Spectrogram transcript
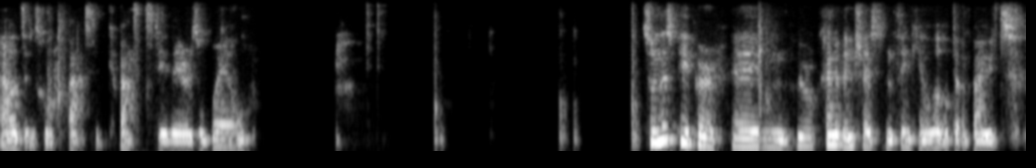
analytical capacity, capacity there as well. So in this paper, um, we were kind of interested in thinking a little bit about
